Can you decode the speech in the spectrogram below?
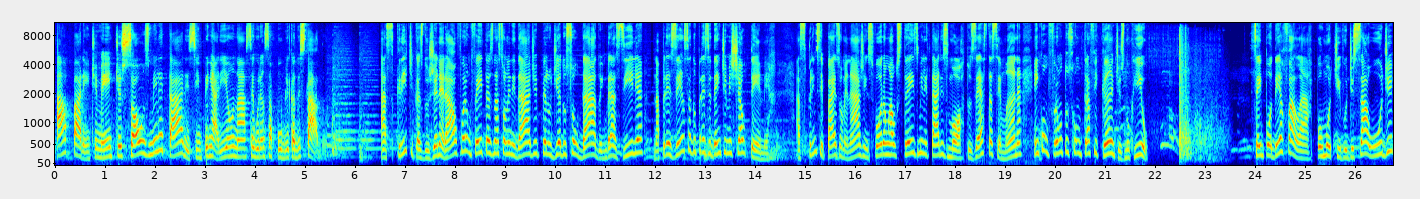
aparentemente só os militares se empenhariam na segurança pública do Estado. As críticas do general foram feitas na solenidade pelo Dia do Soldado, em Brasília, na presença do presidente Michel Temer. As principais homenagens foram aos três militares mortos esta semana em confrontos com traficantes no Rio. Sem poder falar por motivo de saúde,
